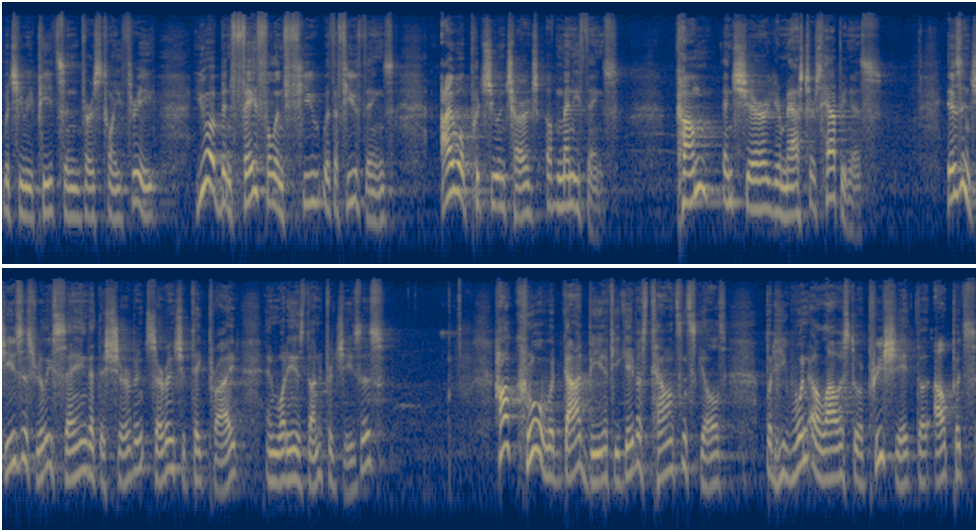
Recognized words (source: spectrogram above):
which he repeats in verse 23, you have been faithful in few, with a few things. I will put you in charge of many things. Come and share your master's happiness. Isn't Jesus really saying that the servant, servant should take pride in what he has done for Jesus? How cruel would God be if he gave us talents and skills, but he wouldn't allow us to appreciate the outputs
